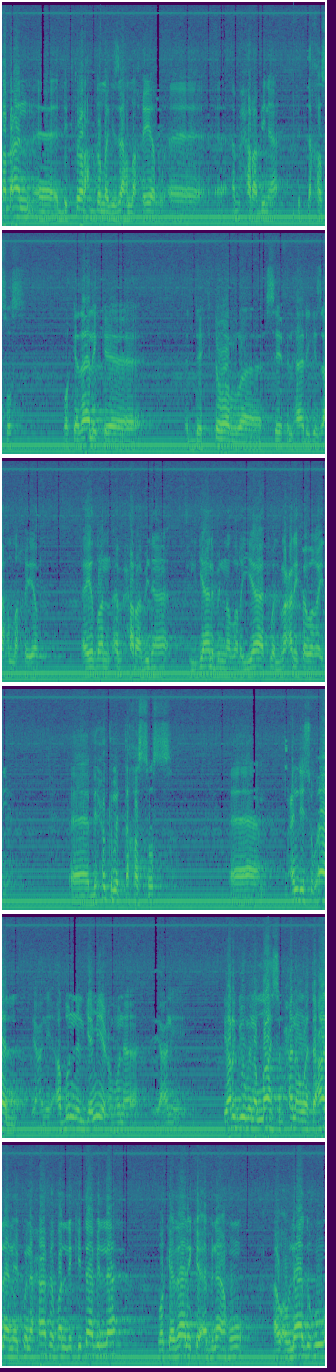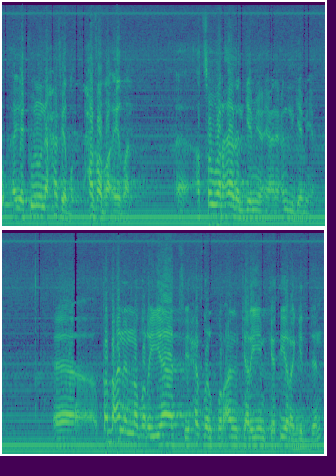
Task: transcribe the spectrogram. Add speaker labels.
Speaker 1: طبعا الدكتور عبد الله جزاه الله خير أبحر بنا في التخصص وكذلك الدكتور سيف الهادي جزاه الله خير أيضا أبحر بنا في الجانب النظريات والمعرفة وغيرها. بحكم التخصص عندي سؤال يعني أظن الجميع هنا يعني يرجو من الله سبحانه وتعالى أن يكون حافظا لكتاب الله وكذلك أبنائه أو أولاده يكونون حفظة حفظة أيضا. أتصور هذا الجميع يعني عند الجميع. طبعا النظريات في حفظ القرآن الكريم كثيرة جدا.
